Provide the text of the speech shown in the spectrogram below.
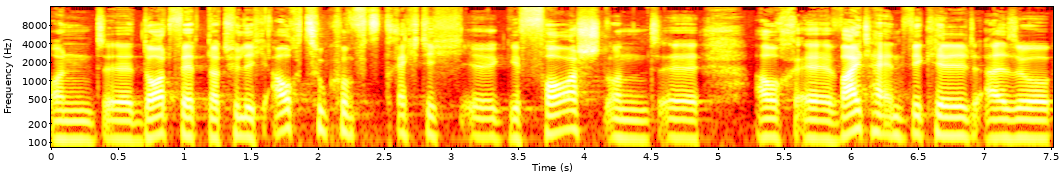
Und äh, dort wird natürlich auch zukunftsträchtig äh, geforscht und äh, auch äh, weiterentwickelt. Also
